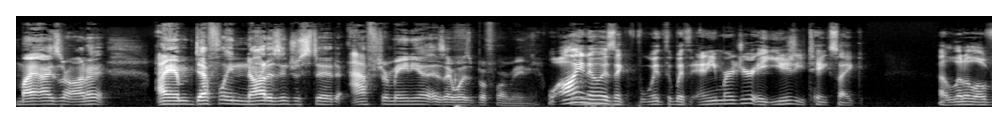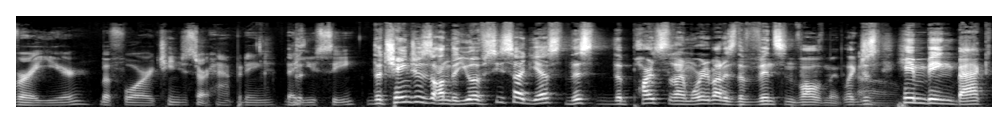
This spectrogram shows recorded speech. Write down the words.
My eyes are on it. I am definitely not as interested after Mania as I was before Mania. Well, all I know is like with with any merger, it usually takes like a little over a year before changes start happening that The- you see. The changes on the UFC side, yes. This the parts that I'm worried about is the Vince involvement, like just Oh. him being back,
